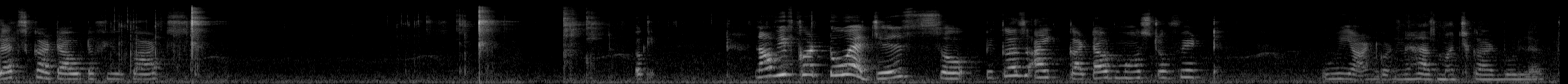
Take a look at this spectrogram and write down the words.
let's cut out a few parts. Okay. Now we've got two edges so because I cut out most of it we aren't to have much cardboard left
